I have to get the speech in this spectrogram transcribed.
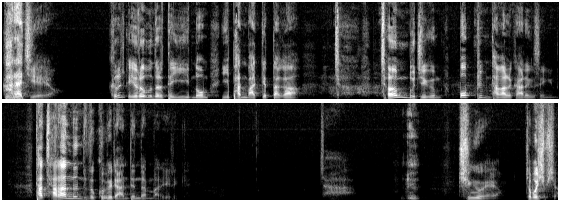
가라지예요. 그러니까 여러분들한테 이 놈, 이밭 맡겼다가 전부 지금 뽑힘 당할 가능성이 있는 거예요. 다 자랐는데도 구별이 안 된단 말이에요. 이렇게. 중요해요. 저 보십시오.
